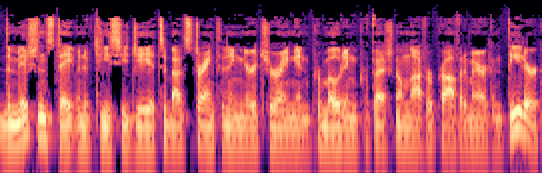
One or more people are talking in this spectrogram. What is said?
the mission statement of TCG, it's about strengthening, nurturing, and promoting professional not for profit American theater.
